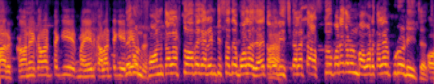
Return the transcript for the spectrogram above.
আর কানে কালারটা কি মানে এর কালারটা কি দেখুন ফন কালার তো হবে গ্যারেন্টির সাথে বলা যায় তবে হ্যাঁ। রিচ কালারটা আসতেও পারে কারণ বাবার কালার পুরো রিচ আছে।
